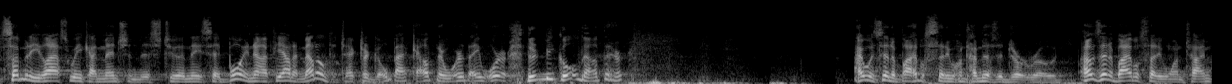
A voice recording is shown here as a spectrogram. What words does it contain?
Somebody last week I mentioned this to, and they said, Boy, now if you had a metal detector, go back out there where they were. There'd be gold out there. I was in a Bible study one time. There's a dirt road. I was in a Bible study one time,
